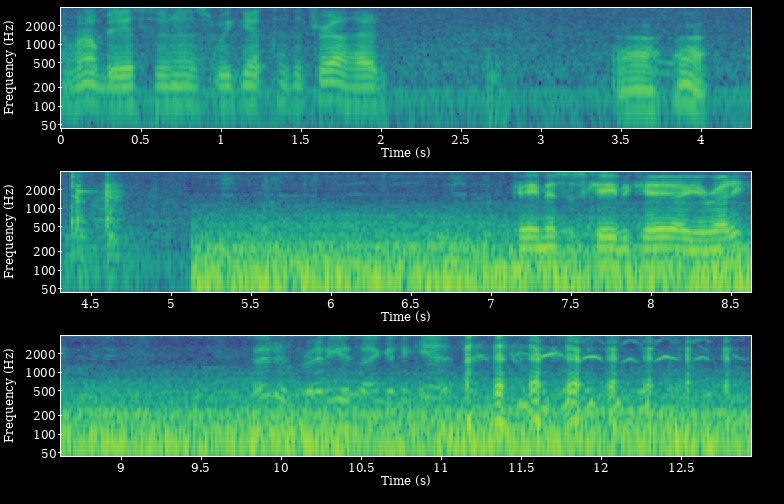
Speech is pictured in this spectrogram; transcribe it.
I will be as soon as we get to the trailhead. Uh-huh. Okay, Mrs. KBK, are you ready? About as ready as I'm gonna get.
